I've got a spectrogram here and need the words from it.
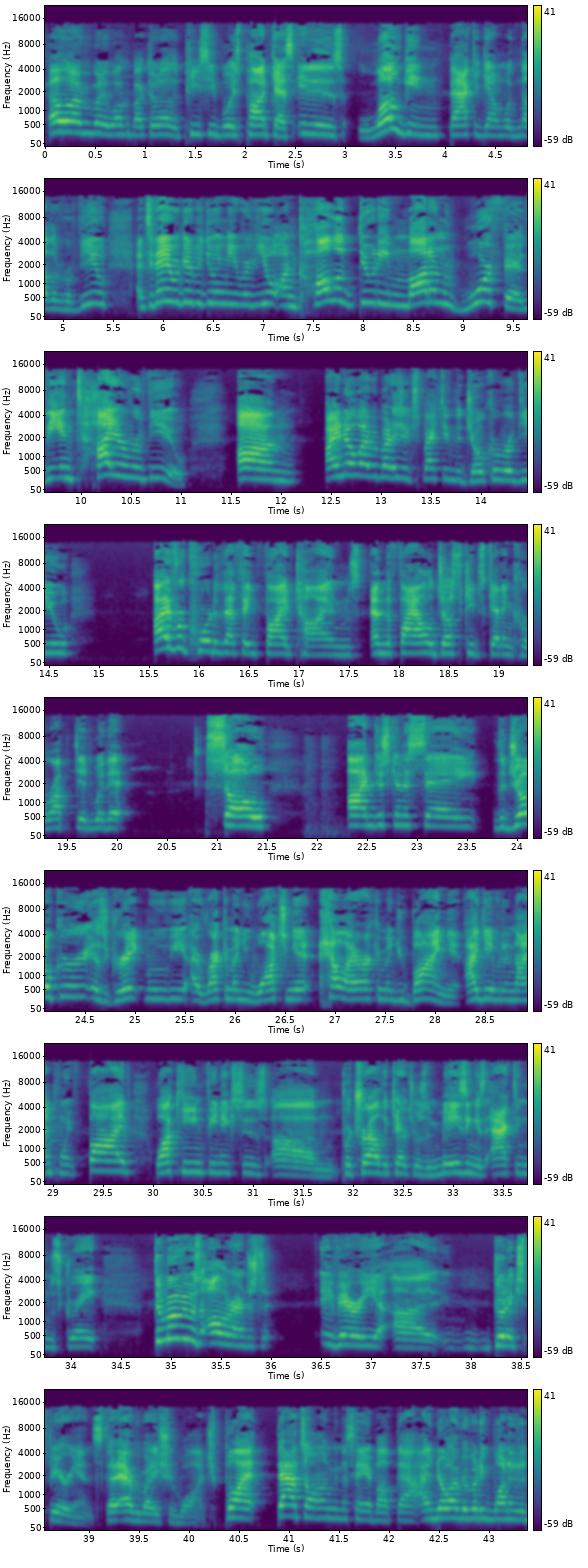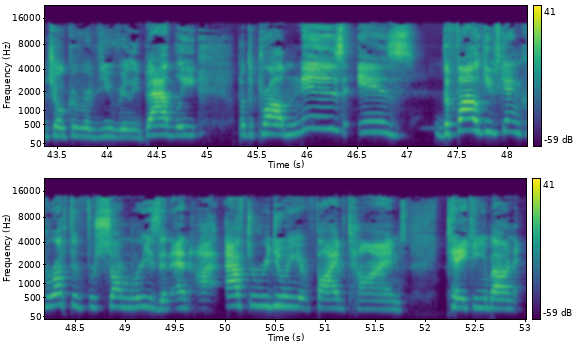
Hello, everybody. Welcome back to another PC Boys podcast. It is Logan back again with another review, and today we're going to be doing a review on Call of Duty Modern Warfare, the entire review. Um, I know everybody's expecting the Joker review. I've recorded that thing five times, and the file just keeps getting corrupted with it. So, I'm just gonna say The Joker is a great movie. I recommend you watching it. Hell, I recommend you buying it. I gave it a 9.5. Joaquin Phoenix's um, portrayal of the character was amazing. His acting was great. The movie was all around just a, a very uh, good experience that everybody should watch. But that's all I'm gonna say about that. I know everybody wanted a Joker review really badly, but the problem is, is the file keeps getting corrupted for some reason. And I, after redoing it five times taking about an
